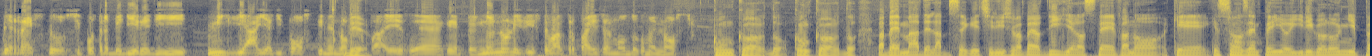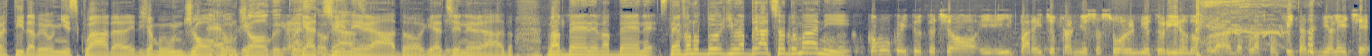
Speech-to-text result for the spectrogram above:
del resto si potrebbe dire di migliaia di posti nel nostro Vero. paese, eh, che non, esiste un altro paese al mondo come il nostro. Concordo, concordo. Vabbè, Madelabs che ci dice, vabbè, diglielo a Stefano che, che, sono sempre io, gli dico ogni partita per ogni squadra, diciamo che è un gioco, è un che, gioco che, ha generato, che ha sì. generato. Va sì. bene, va bene. Stefano Borghi, un abbraccio, a domani. Comunque in tutto ciò il pareggio fra il mio Sassuolo e il mio Torino dopo la, dopo la sconfitta del mio Lecce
